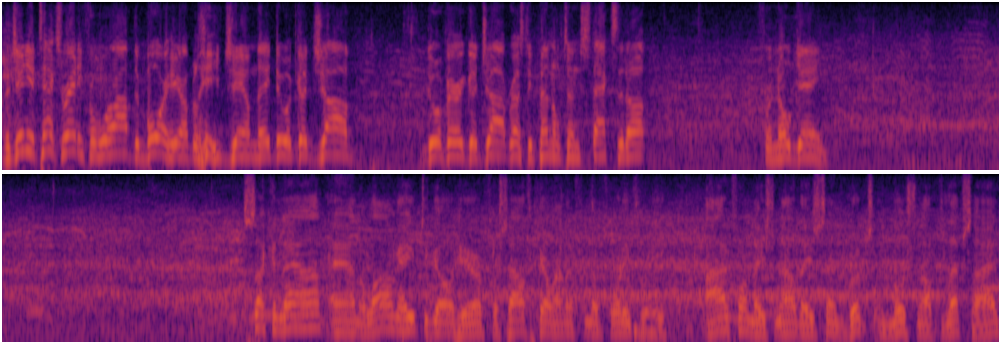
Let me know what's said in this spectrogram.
Virginia Tech's ready for Rob DeBoer here I believe Jim. They do a good job do a very good job. Rusty Pendleton stacks it up for no gain. Second down and a long eight to go here for South Carolina from their 43. I formation now they send Brooks in motion off the left side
